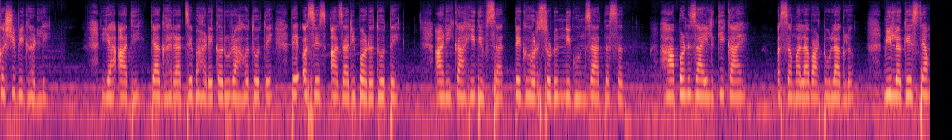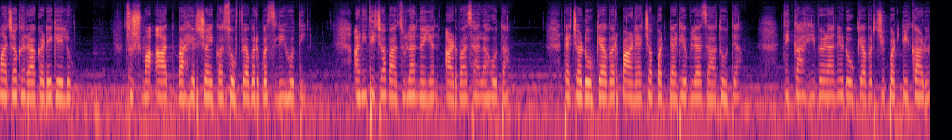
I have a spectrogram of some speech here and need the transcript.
कशी बिघडली? याआधी त्या घरात जे भाडेकरू राहत होते ते असेच आजारी पडत होते. आणि काही दिवसात ते घर सोडून निघून जात असत. हा पण जाईल की काय? असं मला वाटू लागलं. मी लगेच त्या माझ्या घराकडे गेलो. सुषमा आत बाहेरच्या एका सोफ्यावर बसली होती. आणि तिच्या बाजूला नयन आडवा झाला होता. त्याच्या डोक्यावर पाण्याच्या पट्ट्या ठेवल्या जात होत्या. ती काही वेळाने डोक्यावरची पट्टी काढून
